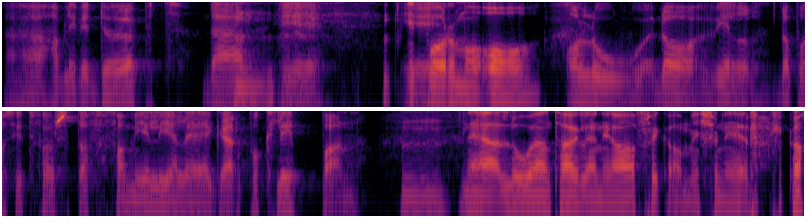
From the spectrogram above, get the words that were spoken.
har blivit döpt där Mm. i, i Pormo å. och Lo då vill då på sitt första familjeläger på Klippan Mm. Nej, Lo är antagligen i Afrika och missionerar då.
